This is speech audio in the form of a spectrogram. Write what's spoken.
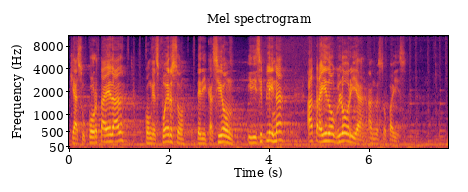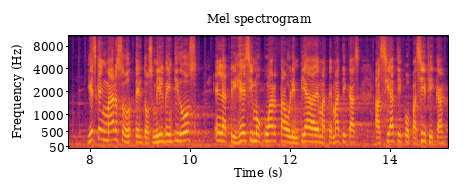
que a su corta edad, con esfuerzo, dedicación y disciplina, ha traído gloria a nuestro país. Y es que en marzo del 2022, en la 34 Olimpiada de Matemáticas Asiático-Pacífica,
